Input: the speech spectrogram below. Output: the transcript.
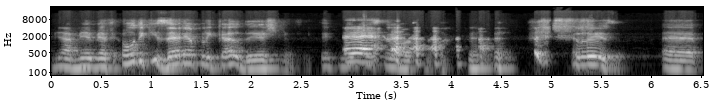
Minha, minha, minha, onde quiserem aplicar, eu deixo. Minha filha. é. Luísa, é,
